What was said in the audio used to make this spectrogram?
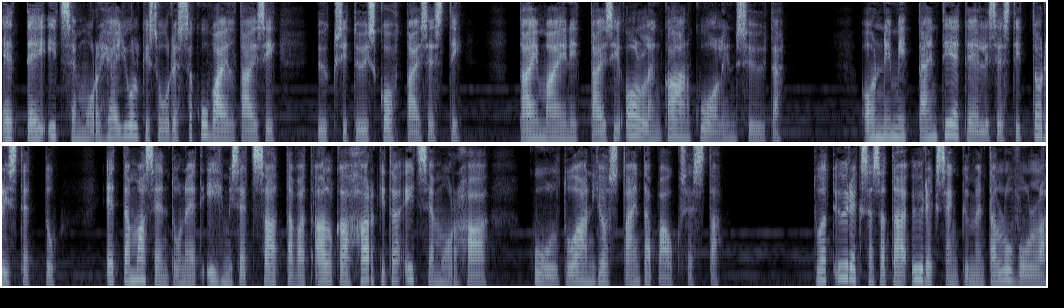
ettei itsemurhia julkisuudessa kuvailtaisi yksityiskohtaisesti tai mainittaisi ollenkaan kuolin syytä. On nimittäin tieteellisesti todistettu, että masentuneet ihmiset saattavat alkaa harkita itsemurhaa kuultuaan jostain tapauksesta. 1990-luvulla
